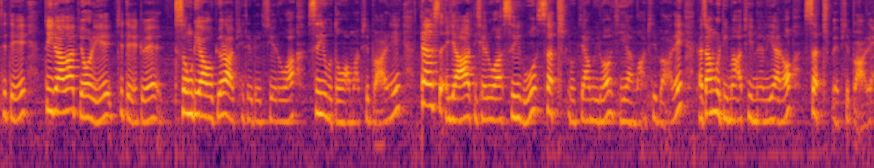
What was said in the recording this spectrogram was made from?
ဖြစ်တယ်တီတာကပြောတယ်ဖြစ်တဲ့အတွက်သုံးတရားကိုပြောတာဖြစ်တဲ့အတွက်ဒီချေတို့က say ကိုသုံးအောင်မှာဖြစ်ပါတယ် tense အရာဒီချေတို့က say ကို set လို့ပြောင်းပြီးတော့ရေးရမှာဖြစ်ပါတယ်ဒါကြောင့်မို့ဒီမှာအဖြစ်မှန်လေးကတော့ set ပဲဖြစ်ပါတယ်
